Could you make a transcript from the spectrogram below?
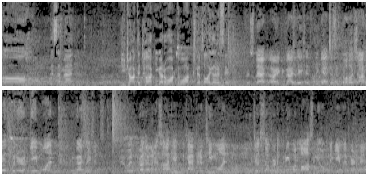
Uh, listen, man. You talk the talk, you gotta walk the walk. That's all I gotta say. Respect. Alright, congratulations. Again, this is Talha Shahid, winner of game one. Congratulations. Here with Brother Anas Saqib, the captain of team one, who just suffered a 3-1 loss in the opening game of the tournament.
